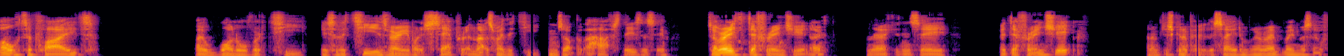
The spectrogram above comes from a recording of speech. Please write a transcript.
multiplied by 1 over t. Okay, so the t is very much separate, and that's why the t comes up, but the half stays the same. So I'm ready to differentiate now. And then I can say I differentiate, and I'm just going to put it aside. I'm going to remind myself.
